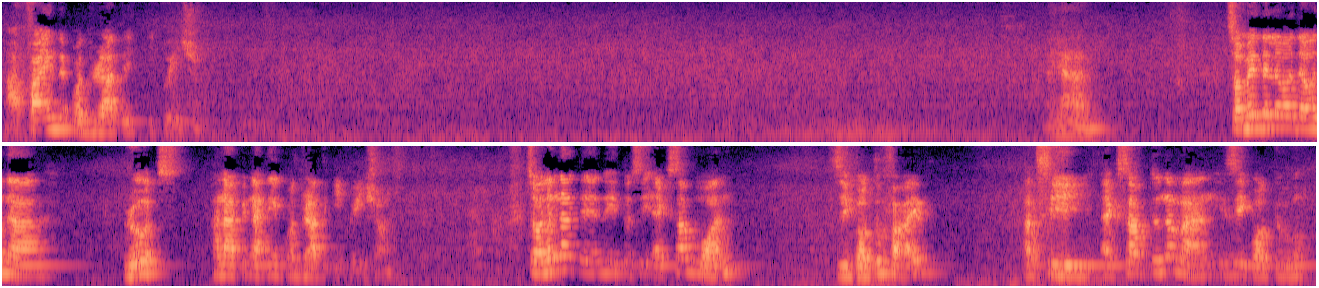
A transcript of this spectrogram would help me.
Uh, find the quadratic equation. Ayan. So may dalawa daw na roots. Hanapin natin yung quadratic equation. So alam natin na ito si x sub 1 is equal to 5 at si x sub 2 naman is equal to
